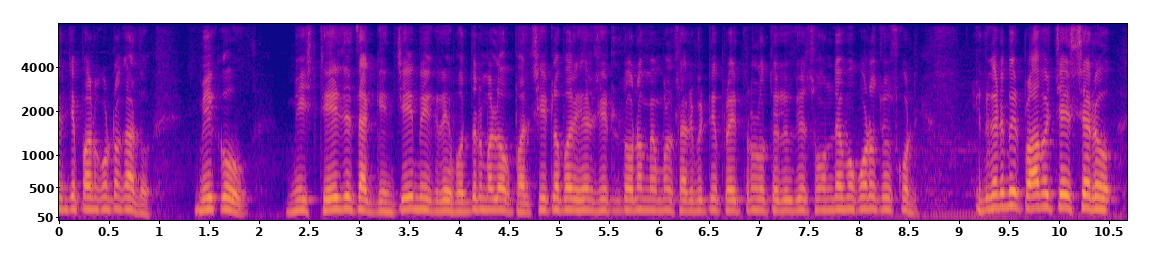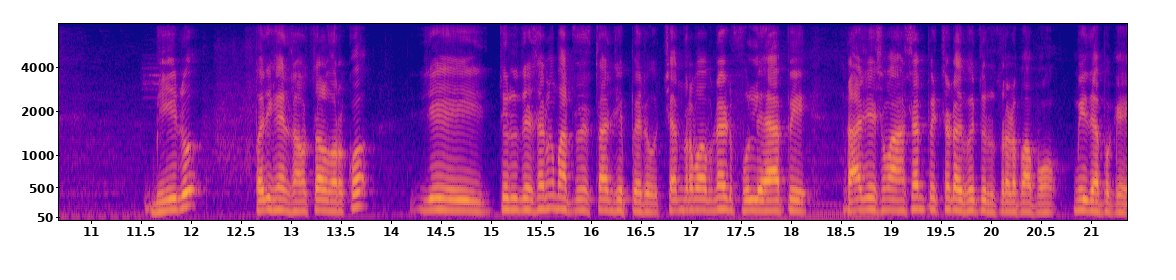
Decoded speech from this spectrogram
అని చెప్పి అనుకుంటాం కాదు. మీకు మీ స్టేజ్ తగ్గించి మీకు రేపు పొద్దున మళ్ళీ ఒక పది సీట్లు పదిహేను సీట్లతోనో మిమ్మల్ని సరిపెట్టి ప్రయత్నంలో తెలుగుదేశం ఉందేమో కూడా చూసుకోండి. ఎందుకంటే మీరు ప్రామిస్ చేశారు మీరు పదిహేను సంవత్సరాల వరకు ఈ తెలుగుదేశానికి మద్దతు ఇస్తా అని చెప్పారు. చంద్రబాబు నాయుడు ఫుల్ హ్యాపీ రాజేష్ మహాసాన్ పిచ్చడు అయిపోయి తిరుగుతున్నాడు పాపం మీ దెబ్బకి.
